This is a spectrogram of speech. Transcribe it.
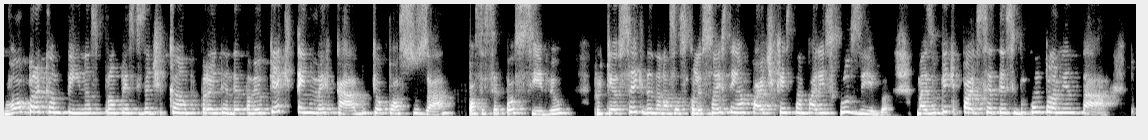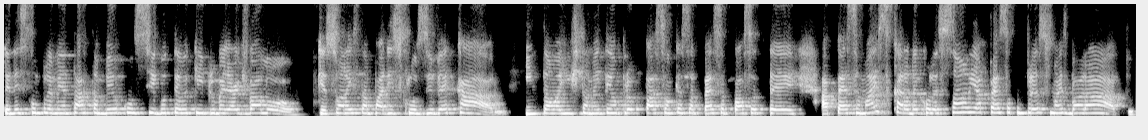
Vou para Campinas para uma pesquisa de campo para entender também o que, que tem no mercado que eu posso usar, possa ser possível, porque eu sei que dentro das nossas coleções tem a parte que é estamparia exclusiva, mas o que, que pode ser tecido complementar? Porque nesse complementar também eu consigo ter um equilíbrio melhor de valor, porque só na estamparia exclusiva é caro. Então a gente também tem a preocupação que essa peça possa ter a peça mais cara da coleção e a peça com preço mais barato,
